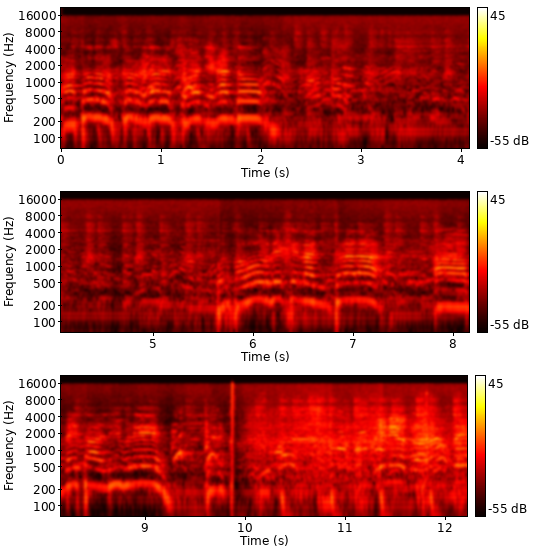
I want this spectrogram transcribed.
a todos los corredores que van llegando. Por favor, dejen la entrada a meta libre. Viene otro arance.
